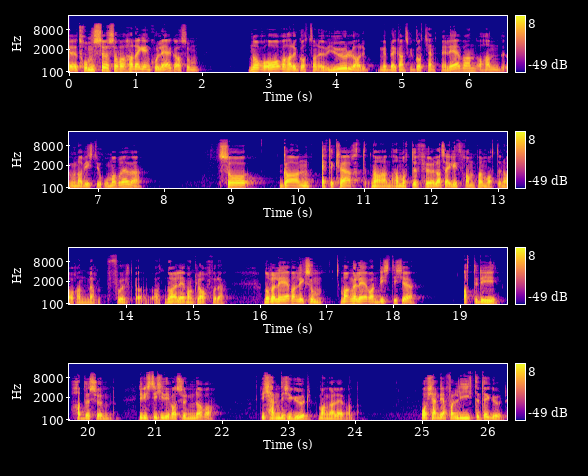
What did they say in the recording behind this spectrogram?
eh, Tromsø, så hadde jeg en kollega som når året hadde gått sånn over jul, og vi ble ganske godt kjent med elevene, og han underviste i romerbrevet, så ga han etter hvert når han, han, måtte føle seg litt fram på en måte når han følte at nå er elevene klar for det. Når elevene liksom, Mange elevene visste ikke at de hadde synd. De visste ikke de var syndere. De kjente ikke Gud, mange av elevene. Og kjente iallfall lite til Gud.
